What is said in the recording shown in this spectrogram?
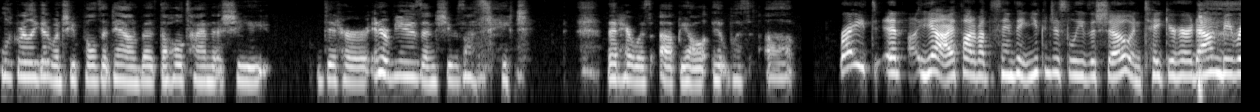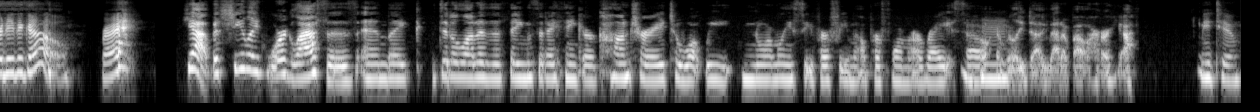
look really good when she pulls it down, but the whole time that she did her interviews and she was on stage, that hair was up, y'all. It was up. Right. And uh, yeah, I thought about the same thing. You can just leave the show and take your hair down and be ready to go. Right? Yeah, but she like wore glasses and like did a lot of the things that I think are contrary to what we normally see for a female performer, right? So I Mhm. really dug that about her. Yeah. Me too.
